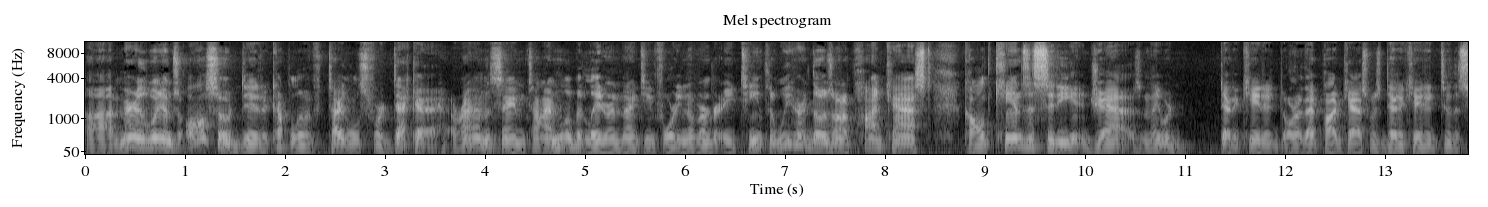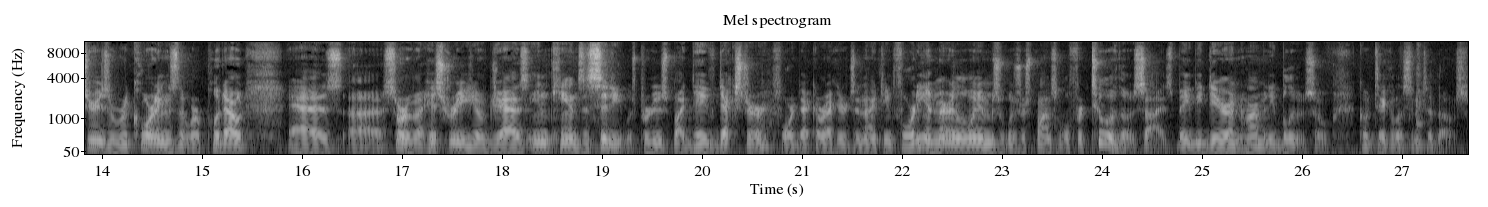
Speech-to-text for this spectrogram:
Uh, Mary Williams also did a couple of titles for Decca around the same time, a little bit later in 1940, November 18th, and we heard those on a podcast called Kansas City Jazz, and they were dedicated, or that podcast was dedicated to the series of recordings that were put out as uh, sort of a history of jazz in Kansas City. It was produced by Dave Dexter for Decca Records in 1940, and Mary Lou Williams was responsible for two of those sides, Baby Dear and Harmony Blues. So go take a listen to those.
